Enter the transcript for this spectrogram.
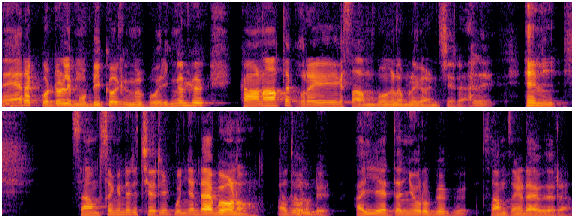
നേരെ കൊണ്ടുള്ളി മൊബിക്കോക്ക് നിങ്ങൾ പോരും. നിങ്ങൾക്ക് കാണാത്ത കുറേ സംഭവങ്ങൾ നമ്മൾ കാണിച്ചു തരാം. ഇനി സാംസങ്ങിന്റെ ഒരു ചെറിയ കുഞ്ഞൻ ടാബ് വേണോ? അതുകൊണ്ട് അയ്യായിരത്തി അഞ്ഞൂറ് റുപ്യക്ക് സാംസങ് ടാബ് തരാം.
